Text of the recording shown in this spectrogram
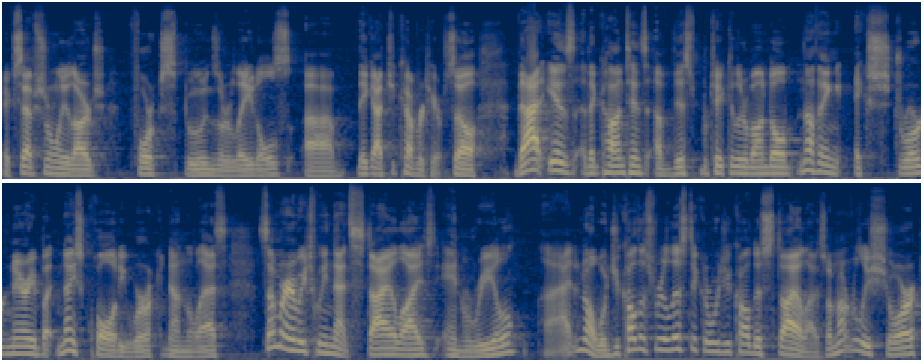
exceptionally large forks, spoons, or ladles. Uh, they got you covered here. So that is the contents of this particular bundle. Nothing extraordinary, but nice quality work nonetheless. Somewhere in between that stylized and real. I don't know. Would you call this realistic or would you call this stylized? I'm not really sure.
